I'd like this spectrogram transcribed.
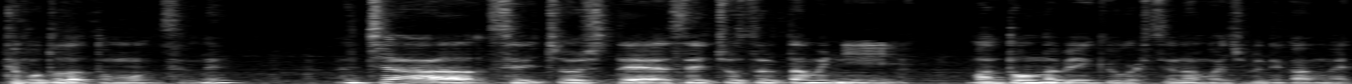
ってことだと思うんですよね。じゃあ成長して成長するために、まあ、どんな勉強が必要なのか自分で考え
